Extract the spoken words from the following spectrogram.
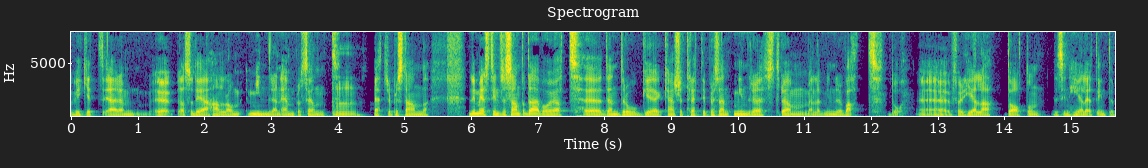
vilket är en, alltså det handlar om mindre än 1% Mm. bättre prestanda. Det mest intressanta där var ju att den drog kanske 30% mindre ström eller mindre watt då. För hela datorn i sin helhet, inte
